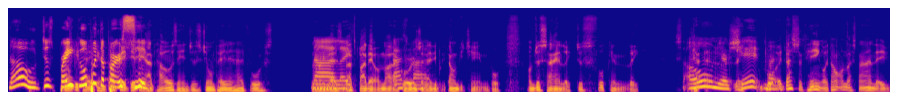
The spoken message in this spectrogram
No, just break up with the taking- don't be dipping your person. Just jump in and head first. No, I mean, Nah, that's, like, that's bad. I'm not encouraging anybody. Don't be cheating, but I'm just saying, like, just fucking like Just own your like, shit, but man. that's the thing. I don't understand if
